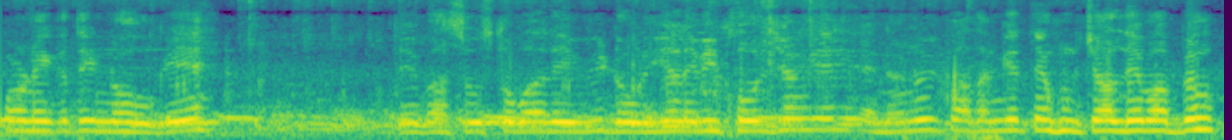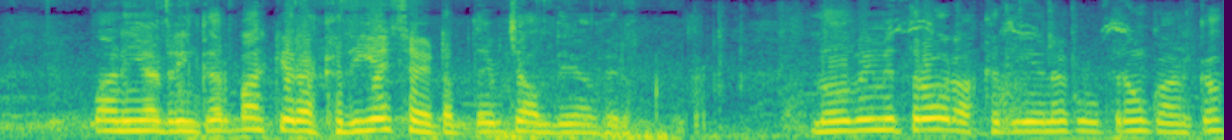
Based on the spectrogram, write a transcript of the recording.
ਪੌਣੇ ਕੁ ਤਿੰਨ ਹੋ ਗਏ। ਆ ਤੇ ਬਸ ਉਸ ਤੋਂ ਬਾਅਦ ਇਹ ਵੀ ਡੋਲੀ ਵਾਲੇ ਵੀ ਖੋਲ ਜਾਾਂਗੇ ਇਹਨਾਂ ਨੂੰ ਵੀ ਪਾ ਦਾਂਗੇ। ਤੇ ਹੁਣ ਚੱਲਦੇ ਬਾਬੇ ਪਾਣੀ ਦਾ ਡਰਿੰਕਰ ਭਰ ਕੇ ਰੱਖ ਦਈਏ ਸੈਟਅਪ ਤੇ ਚੱਲਦੇ ਆ ਫਿਰ। ਲੋ ਵੀ ਮਿੱਤਰੋ, ਰੱਖ ਦਈਏ ਇਹਨਾਂ ਕਬੂਤਰਾਂ ਕਣਕ।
